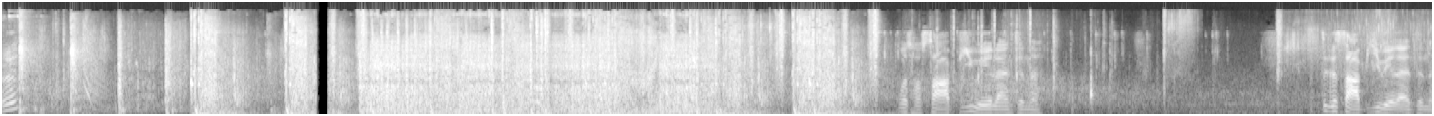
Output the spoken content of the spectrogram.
喂？我操，傻逼围栏真的，这个傻逼围栏真的，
